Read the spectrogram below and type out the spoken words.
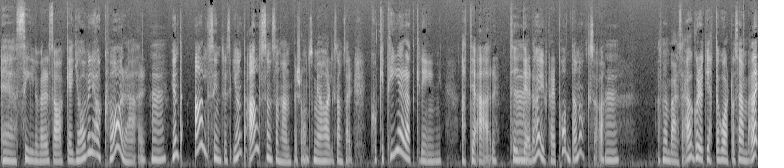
eh, silversaker. Jag vill ju ha kvar det här. Mm. Jag är inte alls intresserad. Jag är inte alls en sån här person som jag har liksom så här koketterat kring att jag är tidigare. Det har jag gjort här i podden också. Mm. Att man bara så här, jag går ut jättehårt och sen bara, nej,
